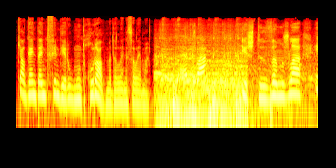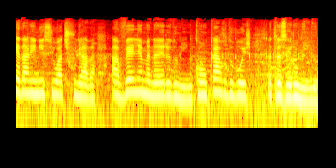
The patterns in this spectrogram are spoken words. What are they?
que alguém tem de defender o mundo rural, Madalena Salema. Vamos lá? Este Vamos Lá é dar início à desfolhada, à velha maneira do ninho, com o carro de bois a trazer o milho.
